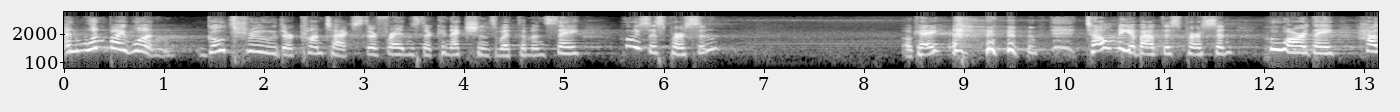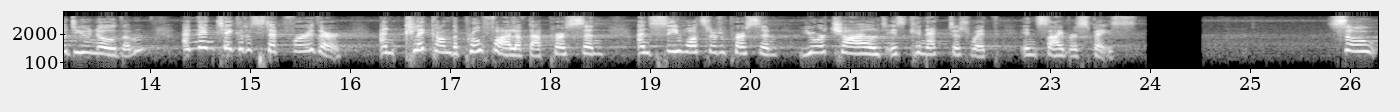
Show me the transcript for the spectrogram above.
and one by one go through their contacts, their friends, their connections with them and say, who is this person? Okay? Tell me about this person. Who are they? How do you know them? And then take it a step further and click on the profile of that person and see what sort of person your child is connected with in cyberspace. So,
